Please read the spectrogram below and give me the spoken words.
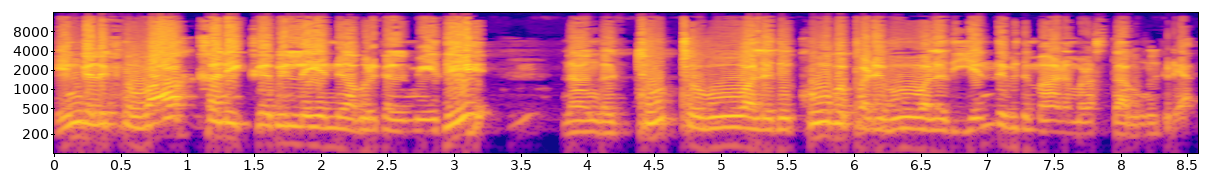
எங்களுக்கு வாக்களிக்கவில்லை என்று அவர்கள் மீது நாங்கள் தூற்றவோ அல்லது கோபப்படவோ அல்லது எந்த விதமான மனஸ்தாபங்கள் கிடையாது.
